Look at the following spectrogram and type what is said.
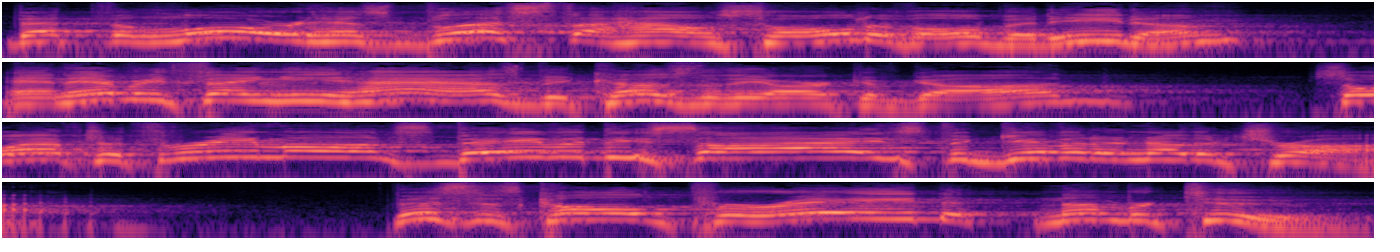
that the Lord has blessed the household of Obed Edom and everything he has because of the ark of God. So after three months, David decides to give it another try. This is called parade number two.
